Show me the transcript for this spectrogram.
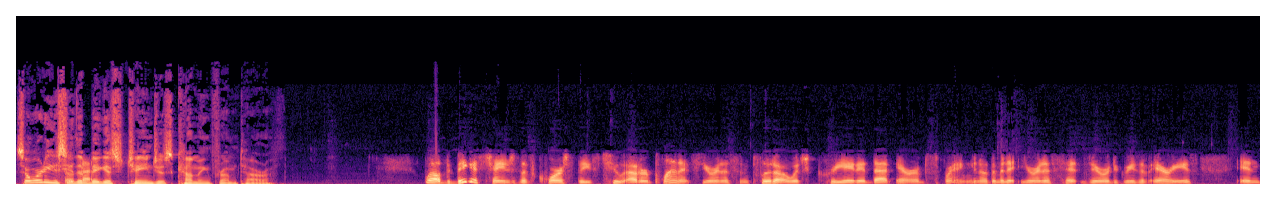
So, where do you see so the that, biggest changes coming from, Tara? Well, the biggest change is, of course, these two outer planets, Uranus and Pluto, which created that Arab Spring. You know, the minute Uranus hit zero degrees of Aries in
